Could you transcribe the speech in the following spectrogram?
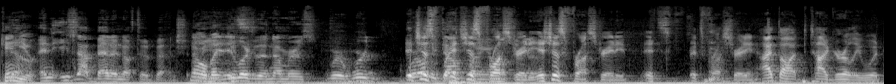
Can No, you? And he's not bad enough to bench. No, I mean, but you look at the numbers. We're we're. It's just it's just frustrating. It's just frustrating. It's it's frustrating. I thought Todd Gurley would.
